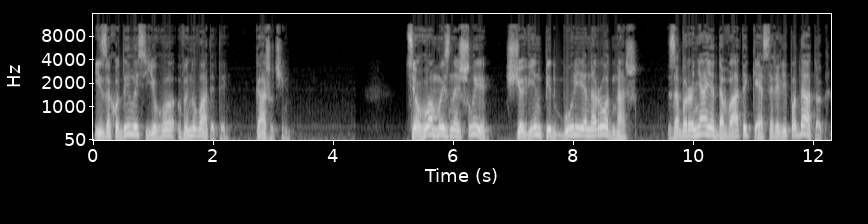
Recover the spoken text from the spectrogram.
І заходились його винуватити, кажучи Цього ми знайшли, що він підбурює народ наш, забороняє давати кесареві податок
